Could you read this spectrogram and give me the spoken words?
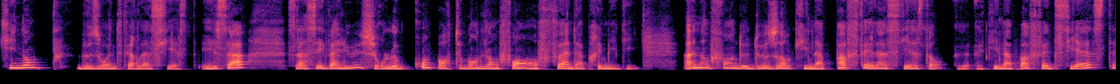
qui n'ont plus besoin de faire la sieste. Et ça, ça s'évalue sur le comportement de l'enfant en fin d'après-midi. Un enfant de deux ans qui n'a pas fait la sieste, euh, qui n'a pas fait de sieste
